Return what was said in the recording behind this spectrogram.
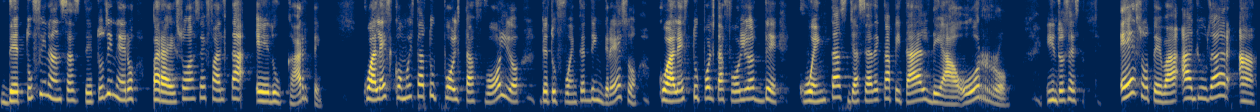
de tus finanzas, de tu dinero. Para eso hace falta educarte. ¿Cuál es, cómo está tu portafolio de tus fuentes de ingreso? ¿Cuál es tu portafolio de cuentas, ya sea de capital, de ahorro? Y entonces, eso te va a ayudar a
